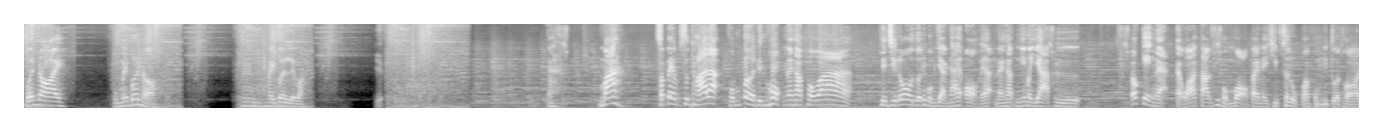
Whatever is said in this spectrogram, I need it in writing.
เบิ้ลหน่อย ผมไม่เบิ้ลเหรอ อืม ไม่เบิ้ลเลยว่ะนะมา สเต็ปสุดท้ายละ ผมเปิดถึง 6 นะครับ เพราะว่าเทนจิโร่ตัวที่ผมอยากได้ออกแล้วนะครับ นี่มายะคือ ก็เก่งแหละ แต่ว่าตามที่ผมบอกไปในคลิปสรุปว่าผมมีตัวทอน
